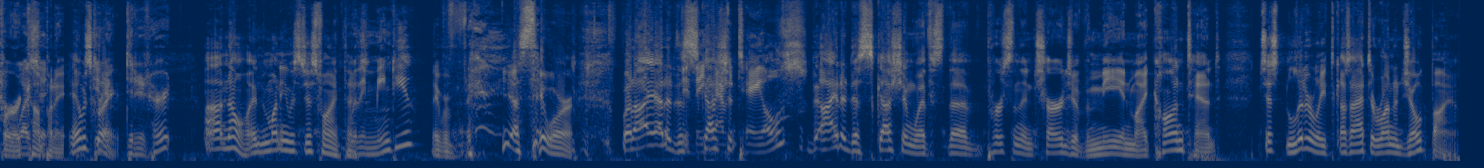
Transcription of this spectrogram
for a company. It, was did great. did it hurt? uh, no, and money was just fine. Were they mean to you? They were, yes, they were. But I had a Did discussion. have tails? I had a discussion with the person in charge of me and my content, just literally because I had to run a joke by him.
